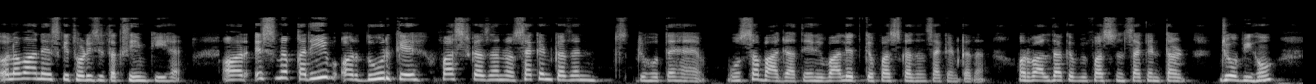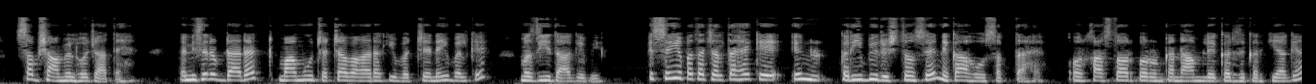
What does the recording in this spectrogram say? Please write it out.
علماء نے اس کی تھوڑی سی تقسیم کی ہے۔ اور اس میں قریب اور دور کے فرسٹ کزن اور سیکنڈ کزن جو ہوتے ہیں، وہ سب آ جاتے ہیں یعنی والد کے فرسٹ کزن، سیکنڈ کزن۔ اور والدہ کے بھی فرسٹ سیکنڈ تھرڈ جو بھی ہوں، سب شامل ہو جاتے ہیں۔ یعنی صرف ڈائریکٹ مامو چچا وغیرہ کی بچے نہیں، بلکہ مزید آگے بھی۔ اس سے یہ پتا چلتا ہے کہ ان قریبی رشتوں سے نکاح ہو سکتا ہے۔ اور خاص طور پر ان کا نام لے کر ذکر کیا گیا۔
